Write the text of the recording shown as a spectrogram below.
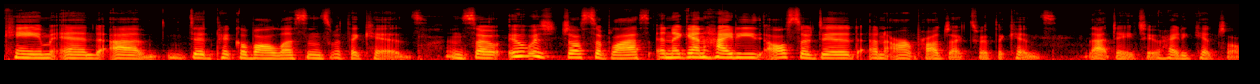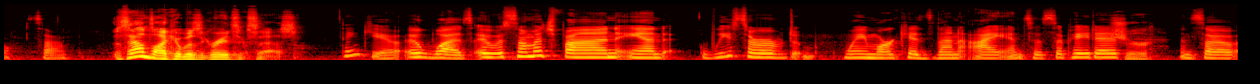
came and uh, did pickleball lessons with the kids. And so it was just a blast. And again, Heidi also did an art project with the kids that day too, Heidi Kitchell. So Sounds like it was a great success. thank you. It was. It was so much fun. And we served way more kids than I anticipated. Sure. And so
